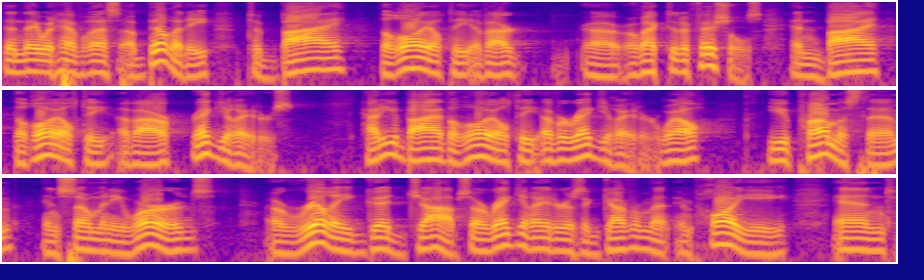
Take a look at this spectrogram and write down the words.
then they would have less ability to buy the loyalty of our uh, elected officials and buy the loyalty of our regulators. How do you buy the loyalty of a regulator? Well, you promise them, in so many words, a really good job. So a regulator is a government employee, and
